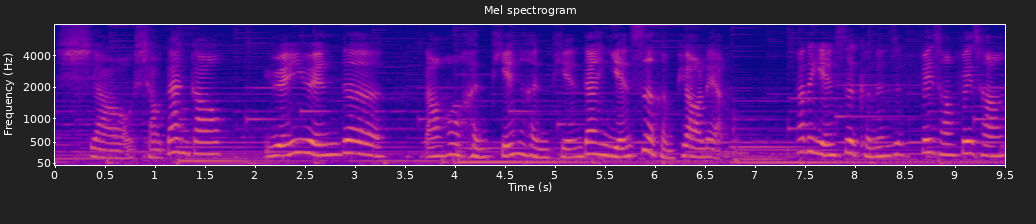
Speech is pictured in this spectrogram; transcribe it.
小小蛋糕，圆圆的。然后很甜很甜，但颜色很漂亮。它的颜色可能是非常非常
